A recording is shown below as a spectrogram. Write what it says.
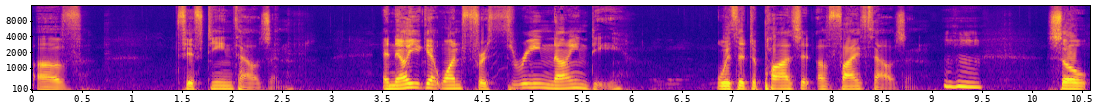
of 15000 and now you get one for 390 with a deposit of 5000 so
